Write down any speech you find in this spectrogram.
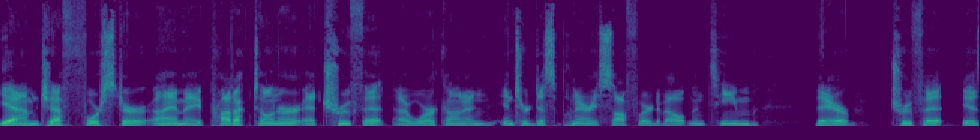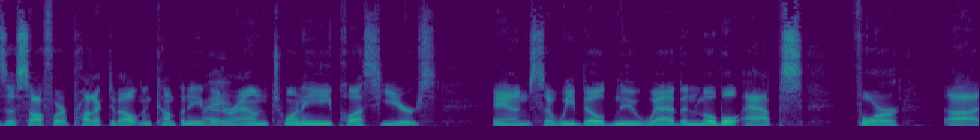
Yeah, I'm Jeff Forster. I am a product owner at TrueFit. I work on an interdisciplinary software development team there. TrueFit is a software product development company, been around 20 plus years. And so we build new web and mobile apps for uh,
